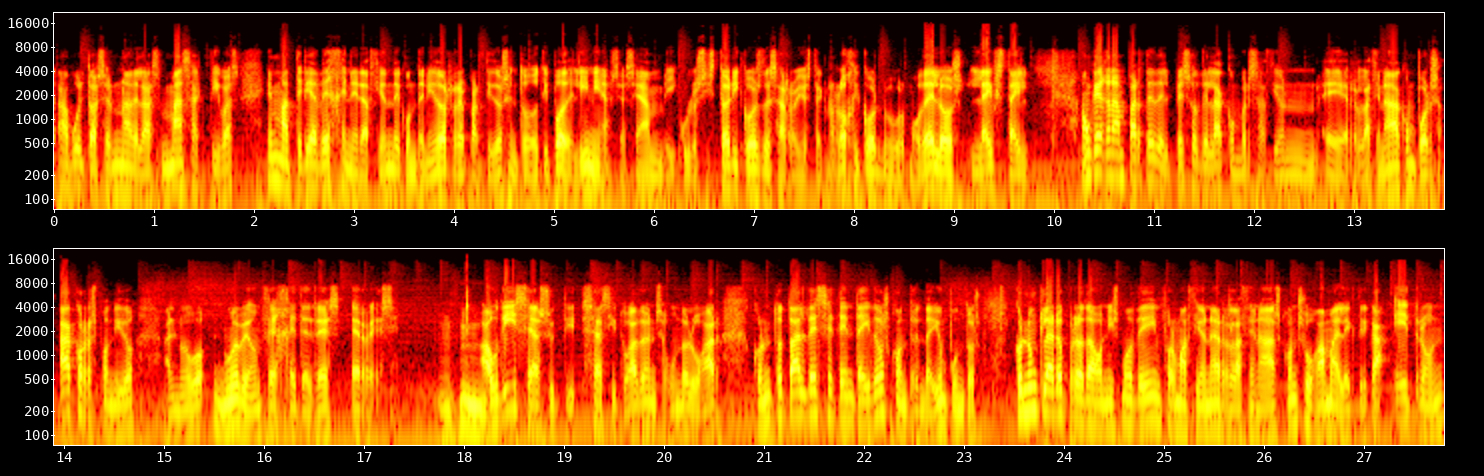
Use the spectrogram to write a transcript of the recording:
ha vuelto a ser una de las más activas en materia de generación de contenidos repartidos en todo tipo de líneas, ya sean vehículos históricos, desarrollos tecnológicos, nuevos modelos, lifestyle, aunque gran parte del peso de la conversación eh, relacionada con Porsche ha correspondido al nuevo 911 GT3 RS. Audi se ha, se ha situado en segundo lugar con un total de 72,31 puntos, con un claro protagonismo de informaciones relacionadas con su gama eléctrica e-tron,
